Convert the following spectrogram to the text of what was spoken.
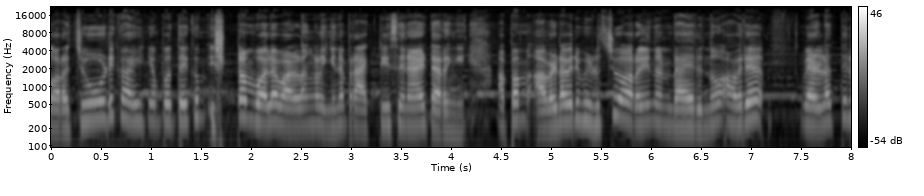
കുറച്ചുകൂടി കഴിഞ്ഞപ്പോഴത്തേക്കും ഇഷ്ടം പോലെ വള്ളങ്ങൾ ഇങ്ങനെ പ്രാക്ടീസിനായിട്ട് ഇറങ്ങി അപ്പം അവിടെ അവർ വിളിച്ചു പറയുന്നുണ്ടായിരുന്നു. അവർ വെള്ളത്തിൽ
